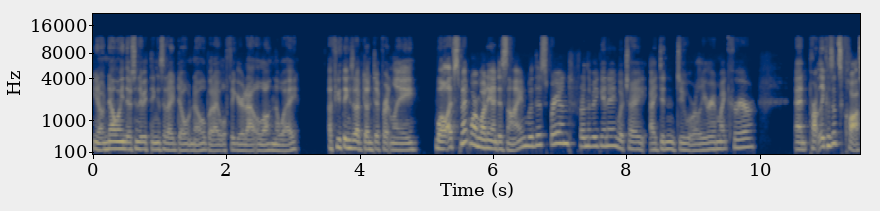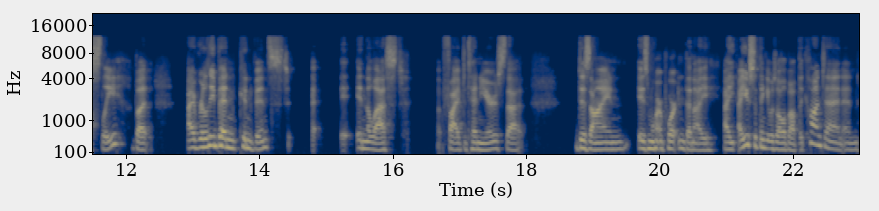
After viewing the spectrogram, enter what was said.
You know, knowing there's going to be things that I don't know, but I will figure it out along the way. A few things that I've done differently. Well, I've spent more money on design with this brand from the beginning, which I I didn't do earlier in my career, and partly because it's costly. But I've really been convinced eh, in the last five to 10 years that design is more important than I, I, I used to think it was all about the content and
